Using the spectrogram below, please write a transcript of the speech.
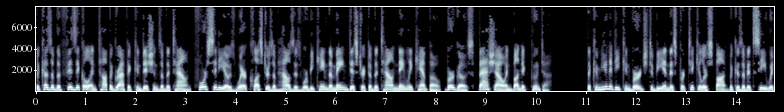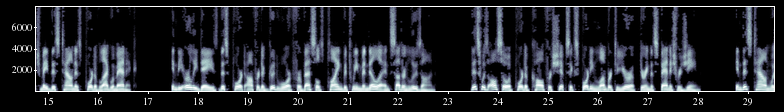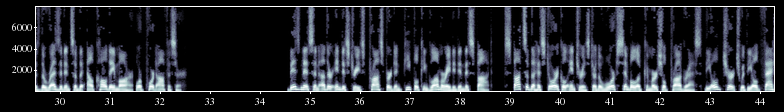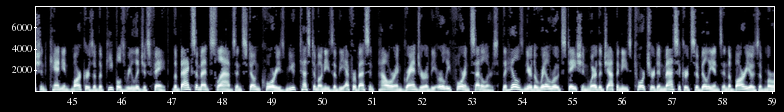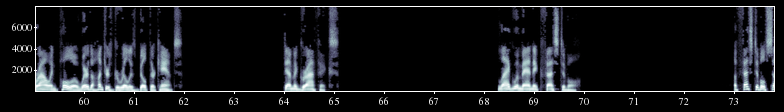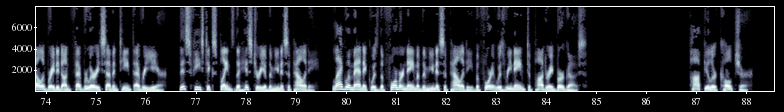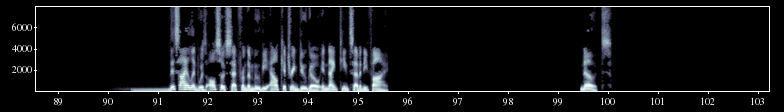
Because of the physical and topographic conditions of the town, four sitios where clusters of houses were became the main district of the town namely Campo, Burgos, Bashao and Bundoc Punta. The community converged to be in this particular spot because of its sea which made this town as port of Laguimanoc. In the early days this port offered a good wharf for vessels plying between Manila and southern Luzon. This was also a port of call for ships exporting lumber to Europe during the Spanish regime. In this town was the residence of the alcalde mar, or port officer. Business and other industries prospered and people conglomerated in this spot. Spots of the historical interest are the wharf symbol of commercial progress, the old church with the old-fashioned canyon markers of the people's religious faith, the bag cement slabs and stone quarries mute testimonies of the effervescent power and grandeur of the early foreign settlers, the hills near the railroad station where the Japanese tortured and massacred civilians in the barrios of Marao and Polo where the hunters guerrillas built their camps. Demographics Laguimanoc Festival A festival celebrated on February 17 every year. This feast explains the history of the municipality. Laguimanoc was the former name of the municipality before it was renamed to Padre Burgos. Popular culture This island was also set from the movie Alkitrang Dugo in 1975. Notes.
